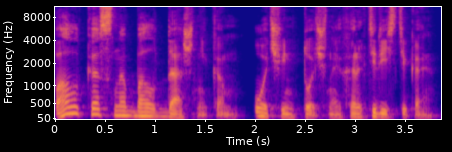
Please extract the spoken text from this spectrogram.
палка с набалдашником. Очень точная характеристика.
